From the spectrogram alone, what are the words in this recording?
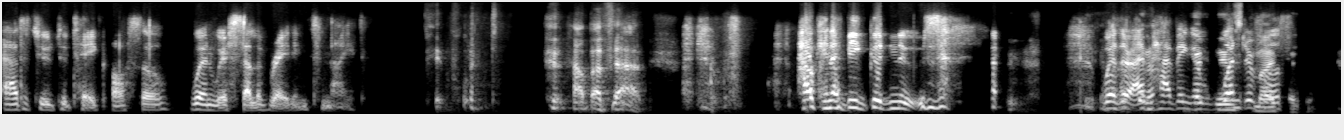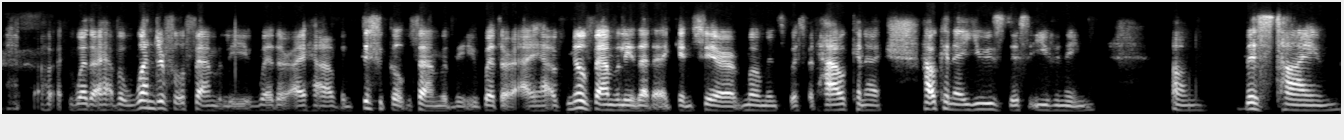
attitude to take also when we're celebrating tonight? It would. How about that? How can I be good news? Whether I'm having a wonderful whether I have a wonderful family, whether I have a difficult family, whether I have no family that I can share moments with, but how can I, how can I use this evening, um, this time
